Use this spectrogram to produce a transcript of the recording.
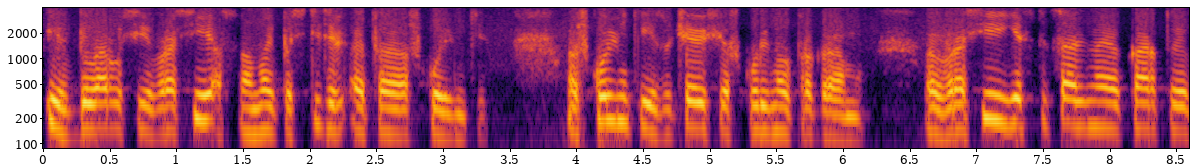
и в Беларуси, и в России основной посетитель – это школьники. Школьники, изучающие школьную программу. В России есть специальные карты,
